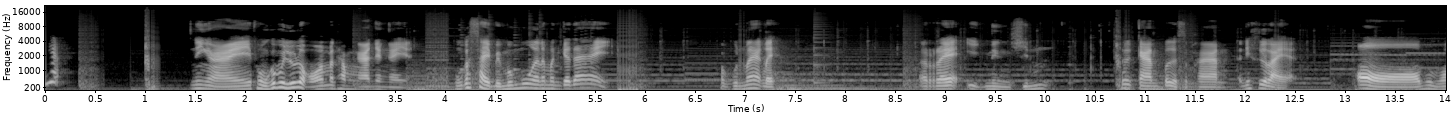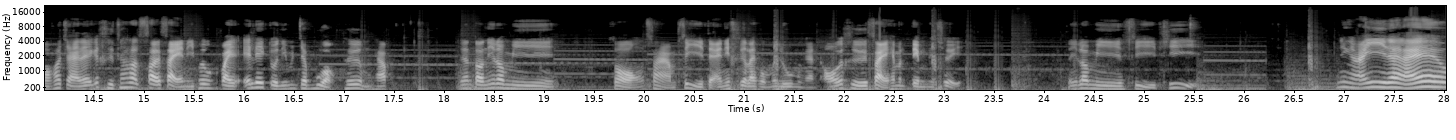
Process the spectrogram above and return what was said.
เนี่ยนี่ไง ผมก็ไม่รู้หรอกว่ามันทำงานยังไงอะ ผมก็ใส่ไปมั่วๆแล้วมันก็ได้ ขอบคุณมากเลย และอีกหนึ่งชิ้น เพื่อการเปิดสะพาน อันนี้คืออะไรอะอ๋อผมพอเข้าใจแล้วก็คือถ้าเราใส่ใส่อันนี้เพิ่มเข้าไปไอ้เลขตัวนี้มันจะบวกเพิ่มครับงั้นตอนนี้เรามีสองสามสี่แต่อันนี้คืออะไรผมไม่รู้เหมือนกันอ๋อก็คือใส่ให้มันเต็มเฉยๆนี่เรามีสี่ที่ นี่ไงได้แล้ว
